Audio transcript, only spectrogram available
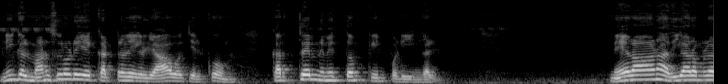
நீங்கள் மனுஷருடைய கட்டளைகள் யாவத்திற்கும் கர்த்தர் நிமித்தம் கீழ்ப்படியுங்கள். மேலான அதிகாரமுள்ள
